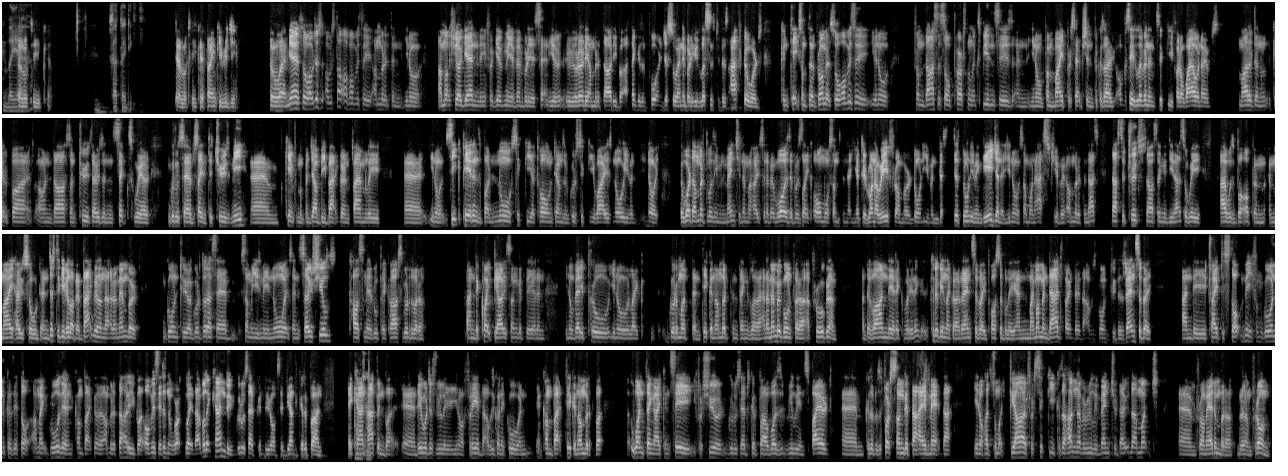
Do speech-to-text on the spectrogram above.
but yeah. Hello, Saturday. Hello, Tika. Thank you, Vijay. So mm. um, yeah, so I'll just I'll start off obviously Amritan. you know I'm not sure again. Forgive me if everybody is sitting here who already Amritdhari, but I think it's important just so anybody who listens to this afterwards can take something from it. So obviously you know from Das's all personal experiences and you know from my perception because I obviously living in Sikhi for a while now. Marajan Kirpa on Das in 2006 where Guru Sahib decided to choose me. Um, came from a Punjabi background family, uh, you know, Sikh parents, but no Sikhi at all in terms of Guru Sikhi wise. No, even you know, the word Amrit wasn't even mentioned in my house, and if it was, it was like almost something that you had to run away from or don't even just, just don't even engage in it. You know, someone asks you about Amrit, and that's that's the truth. That's the way I was brought up in, in my household. And just to give you a little bit of background on that, I remember going to a Gurdwara Sahib, some of you may know it's in South Shields, Khalsame Rupe Khas Gurdwara. And the quite pyari sangat there and you know, very pro, you know, like Gurmat and take a number and things like that. And I remember going for a, a program a divan there. I think it could have been like a Rainsabai possibly. And my mum and dad found out that I was going to this Rainsabai. And they tried to stop me from going because they thought I might go there and come back to Amritdhari. But obviously, it doesn't work like that. Well, it can do. Guru Sahib can do, obviously, beyond Kirpan. It can mm-hmm. happen. But uh, they were just really, you know, afraid that I was going to go and, and come back, take a number. But one thing I can say for sure, Guru Sahib's Kirpa was really inspired because um, it was the first Sangat that I met that you know, had so much PR for Sikhi because I had never really ventured out that much um, from Edinburgh, where I'm from.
